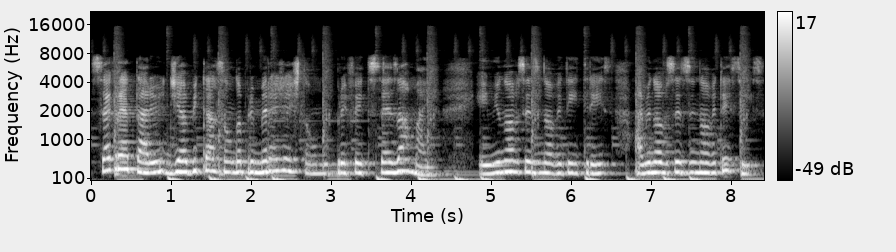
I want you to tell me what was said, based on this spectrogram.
secretário de Habitação da primeira gestão do prefeito César Maia, em 1993 a 1996.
